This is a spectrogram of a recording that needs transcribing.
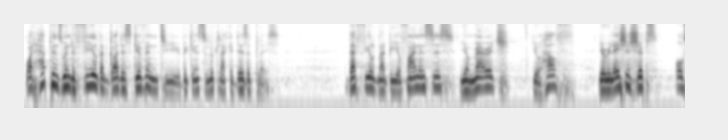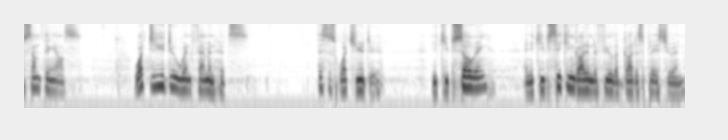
What happens when the field that God has given to you begins to look like a desert place? That field might be your finances, your marriage, your health, your relationships, or something else. What do you do when famine hits? This is what you do. You keep sowing and you keep seeking God in the field that God has placed you in.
